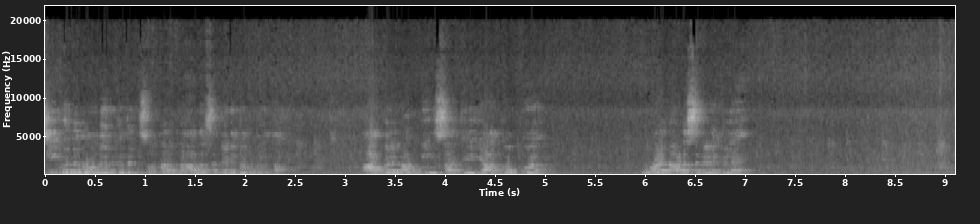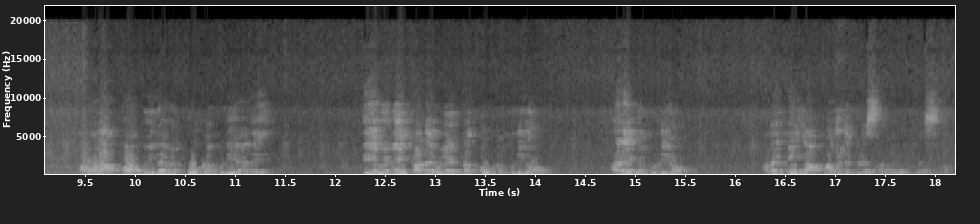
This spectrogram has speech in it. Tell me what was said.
ஜீவன் ஒண்ணு இருக்குதுன்னு சொன்னா நாடசன் எடுக்கிறவங்களுக்கு தான். ஆபிரகாம் ஈசாக்கு யாக்கோப்பு இவங்கள நாடசன் எடுக்கல. அவங்கள அப்பா பீதாவை கூப்பிட முடியாது. தேவனே கடவுளே தான் கூப்பிட முடியும் அழைக்க முடியும். ஆனா நீங்க அப்பா கிட்ட பேசுறாங்க பேசலாம்.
